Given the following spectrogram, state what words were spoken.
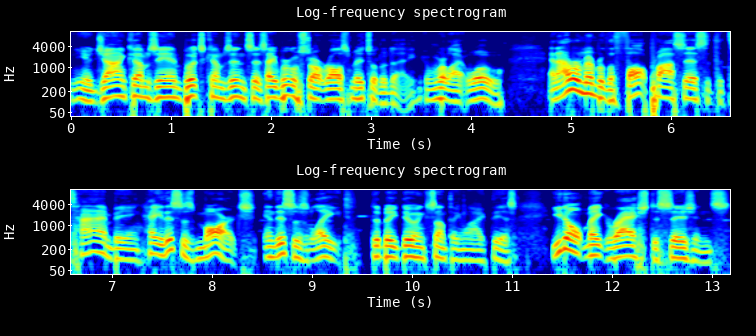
you know, John comes in, Butch comes in and says, Hey, we're going to start Ross Mitchell today. And we're like, Whoa. And I remember the thought process at the time being, Hey, this is March, and this is late to be doing something like this. You don't make rash decisions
